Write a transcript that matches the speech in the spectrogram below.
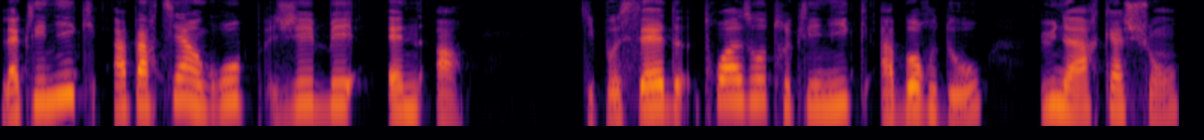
La clinique appartient au groupe GBNA, qui possède trois autres cliniques à Bordeaux, une à Arcachon,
